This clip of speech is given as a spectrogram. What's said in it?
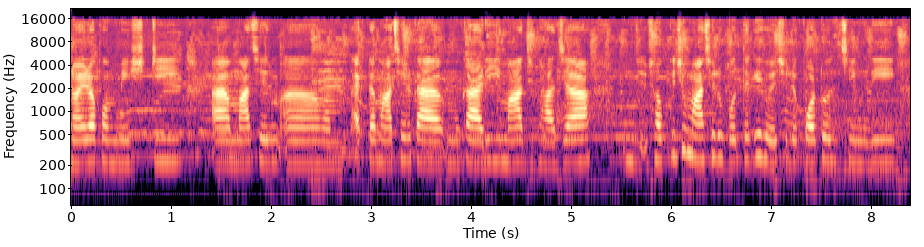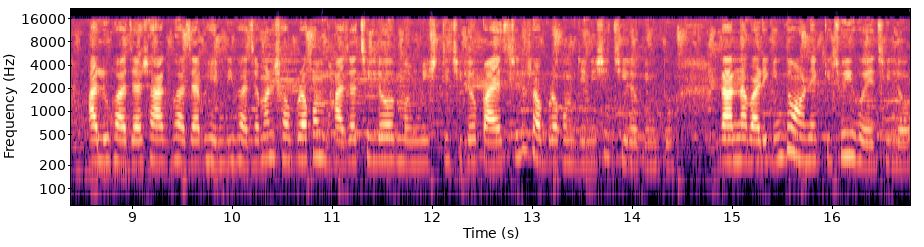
নয় রকম মিষ্টি মাছের একটা মাছের কারি, মাছ ভাজা সব কিছু মাছের উপর থেকেই হয়েছিল। পটল, চিংড়ি, আলু ভাজা, শাক ভাজা, ভেন্ডি ভাজা মানে সব রকম ভাজা ছিল মিষ্টি ছিল, পায়েস ছিল, সব রকম জিনিসই ছিল কিন্তু। রান্নাবাড়ি কিন্তু অনেক কিছুই হয়েছিল।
